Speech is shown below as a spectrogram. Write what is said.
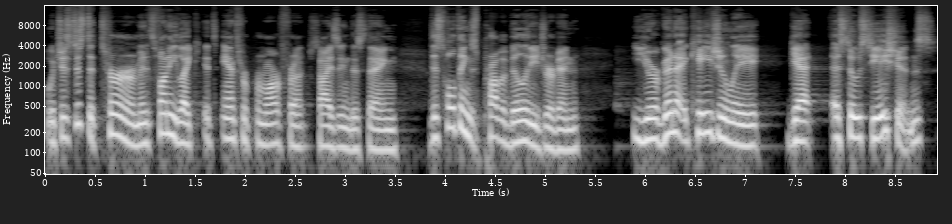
which is just a term, and it's funny. Like it's anthropomorphizing this thing. This whole thing is probability driven. You're going to occasionally get associations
